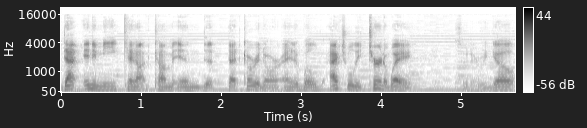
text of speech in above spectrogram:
that enemy cannot come in the, that corridor and it will actually turn away. So there we go.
